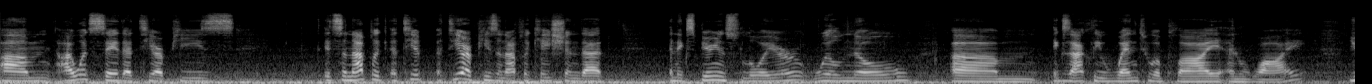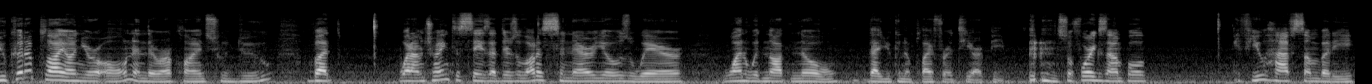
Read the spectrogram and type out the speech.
um, I would say that TRPs it's an applic a, T- a TRP is an application that an experienced lawyer will know um, exactly when to apply and why. You could apply on your own, and there are clients who do, but what I'm trying to say is that there's a lot of scenarios where one would not know that you can apply for a TRP. so, for example, if you have somebody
